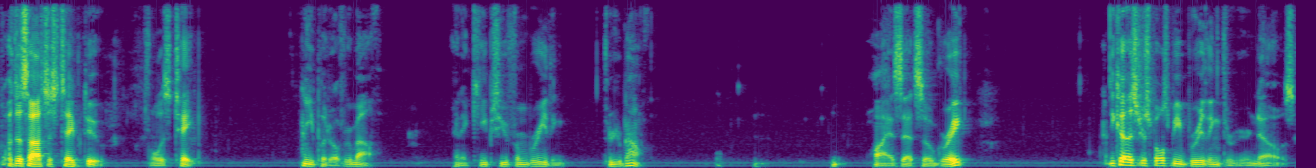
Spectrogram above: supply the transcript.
What does hostage tape do? Well, it's tape. You put it over your mouth, and it keeps you from breathing through your mouth. Why is that so great? Because you're supposed to be breathing through your nose.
